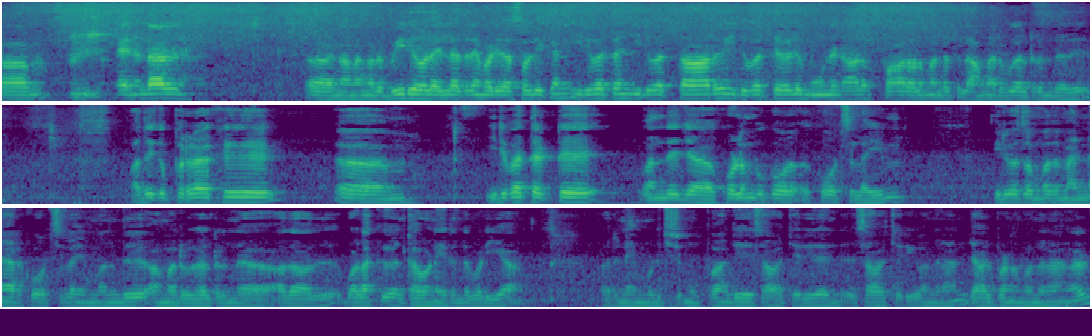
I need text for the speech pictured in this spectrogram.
um, uh, நான் எங்களோட வீடியோவில் எல்லாத்திலையும் படிவாக சொல்லியிருக்கேன். இருபத்தஞ்சி இருபத்தாறு இருபத்தேழு மூணு நாளும் பாராளுமன்றத்தில் அமர்வுகள் இருந்தது. அதுக்கு பிறகு இருபத்தெட்டு வந்து ஜ கொழும்பு கோ கோர்ட்ஸ்லையும் இருபத்தொன்பது மன்னார் கோர்ட்ஸ்லையும் வந்து அமர்வுகள் இருந்த அதாவது வழக்குகள் தவணை இருந்தபடியாக அதனை முடிச்சுட்டு முப்பாந்தேதி சாவச்சேரி சாவச்சேரி வந்து நான் யாழ்ப்பாணம் வந்து நாங்கள்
